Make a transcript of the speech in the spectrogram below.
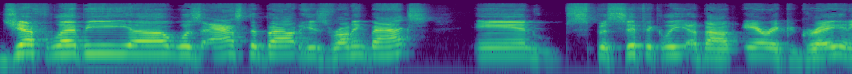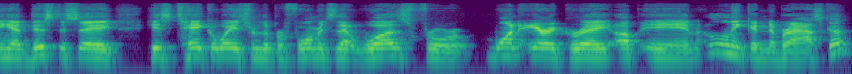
Jeff Lebby uh, was asked about his running backs and specifically about Eric Gray. And he had this to say his takeaways from the performance that was for one Eric Gray up in Lincoln, Nebraska.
